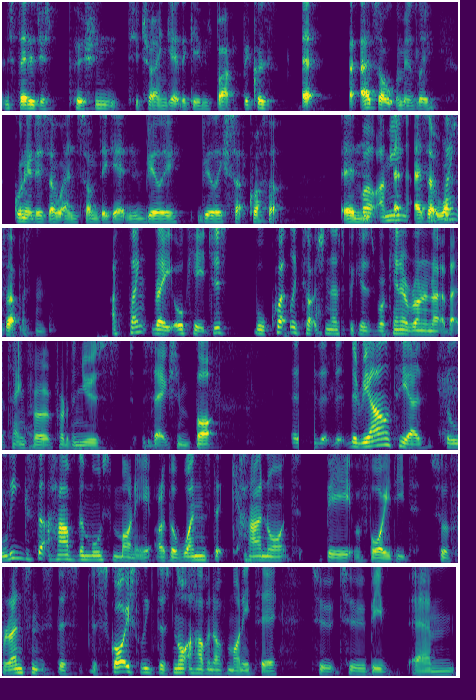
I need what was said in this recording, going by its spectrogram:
instead of just pushing to try and get the games back, because it, it is ultimately going to result in somebody getting really, really sick with it. And Well, I mean, is it I worth think, it? Listen, I think right. Okay, just we'll quickly touch on this because we're kind of running out a bit of time for for the news section. But the, the, the reality is, the leagues that have the most money are the ones that cannot be voided. So, for instance, this the Scottish league does not have enough money to to to be um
